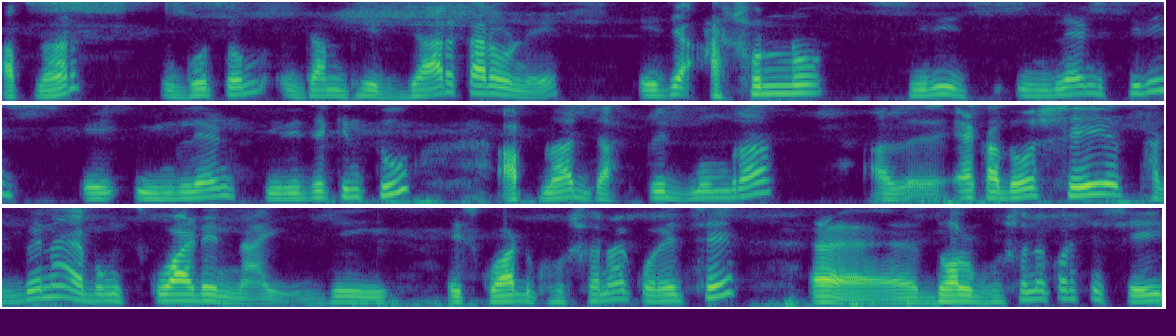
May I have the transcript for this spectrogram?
আপনার গৌতম গাম্ভীর, যার কারণে এই যে আসন্ন সিরিজ, ইংল্যান্ড সিরিজ, এই ইংল্যান্ড সিরিজে কিন্তু আপনার জাসপ্রীত বুমরা একাদশে থাকবে না এবং স্কোয়াডে নাই। যে স্কোয়াড ঘোষণা করেছে দল ঘোষণা করেছে, সেই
